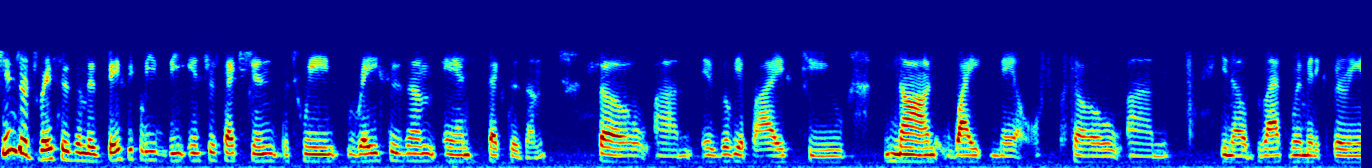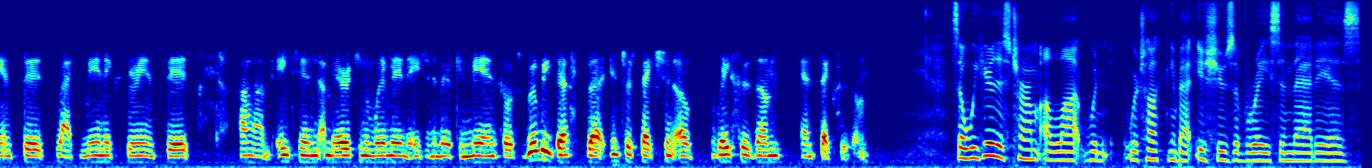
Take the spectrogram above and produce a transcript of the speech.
gendered racism is basically the intersection between racism and sexism. So, um, it really applies to non white males. So, um, you know, black women experience it, black men experience it um, Asian American women, Asian American men. So it's really just the intersection of racism and sexism. So we hear this term a lot when we're talking about issues of race, and that is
